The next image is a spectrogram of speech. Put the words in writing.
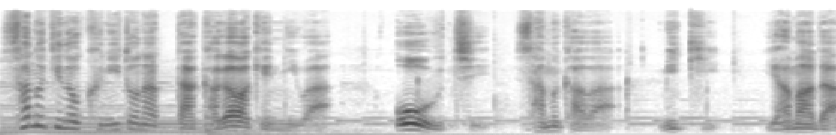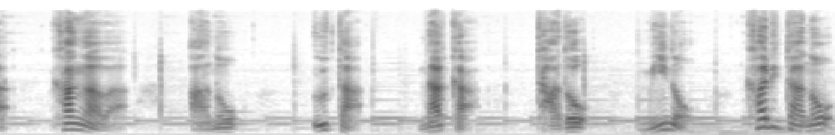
讃岐の国となった香川県には大内寒川三木山田香川あの宇多中多度美濃刈田の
